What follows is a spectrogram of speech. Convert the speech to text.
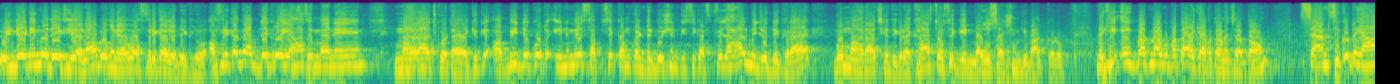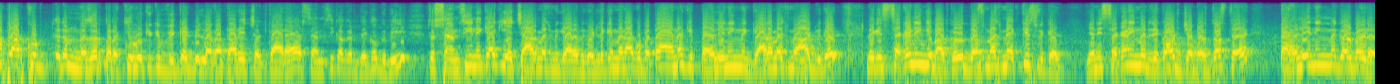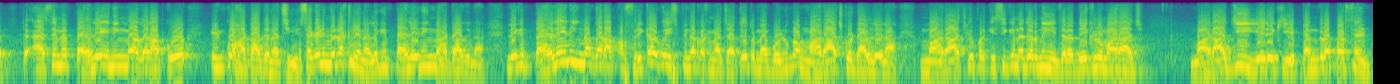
तो इंडिया टीम में देख लिया ना आप लोगों ने, वो अफ्रीका का देख लो। अफ्रीका का आप देख रहे हो, यहाँ से मैंने महाराज को उठाया क्योंकि अभी देखो तो इनमें सबसे कम कंट्रीब्यूशन किसी का फ़िलहाल में जो दिख रहा है, वो महाराज का दिख रहा है, खासतौर से गेंदबाजी सेक्शन की बात करो। देखिए, एक बात मैं आपको पता है, क्या बताना चाहता हूँ? सैमसी को तो यहाँ पे आप खुद एकदम नज़र पर रखे हुए, क्योंकि विकेट भी लगातार ये चटका रहा है, और सैमसी का अगर देखोगे भी तो सैमसी ने क्या किया, चार मैच में ग्यारह विकेट लेकिन मैंने आपको बताया ना कि पहले इनिंग में ग्यारह मैच में आठ विकेट लेकिन सेकंड इनिंग की बात करो, दस मैच में इक्कीस विकेट यानी सेकंड इनिंग में रिकॉर्ड ज़बरदस्त है, पहले इनिंग में गड़बड़ है। तो ऐसे में पहले इनिंग में अगर आपको इनको हटा देना चाहिए। सेकंड में रख लेना, लेकिन पहले इनिंग में हटा देना। लेकिन पहले इनिंग में अगर आप अफ्रीका को स्पिनर रखना चाहते हो तो मैं बोलूँगा महाराज को डाल देना। महाराज के ऊपर किसी की नज़र नहीं है, जरा देख लो महाराज। महाराज जी, ये देखिए, पंद्रह परसेंट।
